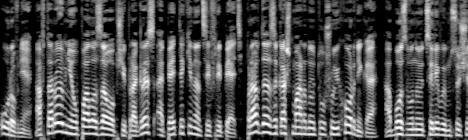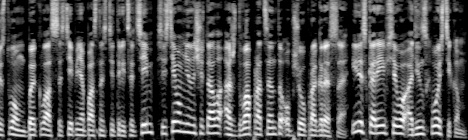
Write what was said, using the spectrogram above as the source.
уровня, а второе мне упало за общий прогресс опять-таки на цифре 5. Правда, за кошмарную тушу и хорника, обозванную целевым существом Б-класса степень опасности 37, система мне насчитала аж 2% общего прогресса. Или, скорее всего, один с хвостиком.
